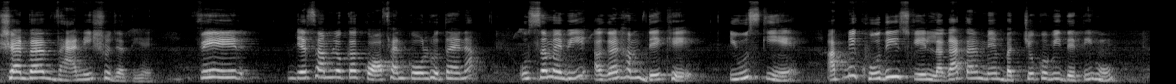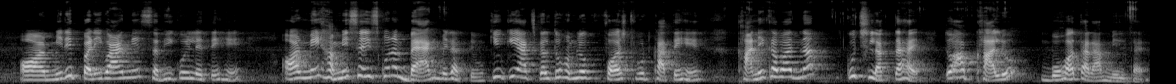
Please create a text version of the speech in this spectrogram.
सर दर्द वैनिश हो जाती है। फिर जैसा हम लोग का कॉफ एंड कोल्ड होता है ना, उस समय भी अगर हम देखें यूज़ किए, अपने खुद ही इसके लगातार मैं बच्चों को भी देती हूँ और मेरे परिवार में सभी कोई लेते हैं और मैं हमेशा इसको ना बैग में रखती हूँ क्योंकि आजकल तो हम लोग फास्ट फ़ूड खाते हैं। खाने के बाद ना कुछ लगता है तो आप खा लो। बहुत आराम मिलता है।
